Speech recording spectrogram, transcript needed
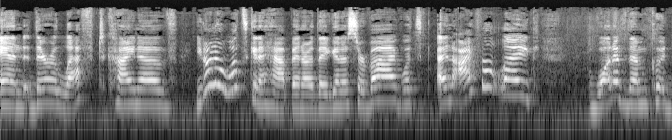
And they're left kind of, you don't know what's going to happen. Are they going to survive? What's and I felt like one of them could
